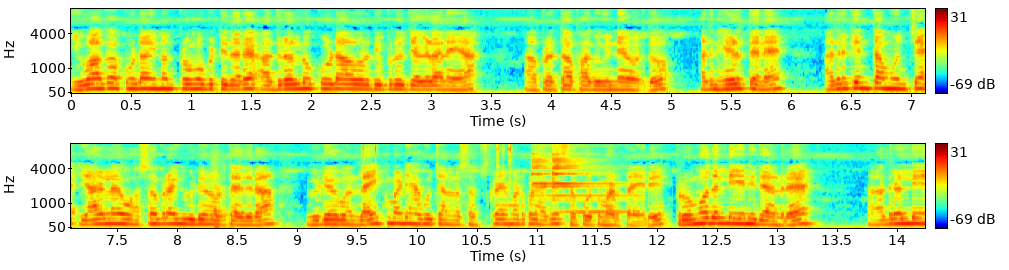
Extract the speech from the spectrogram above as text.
ಇವಾಗ ಕೂಡ ಇನ್ನೊಂದು ಪ್ರೊಮೋ ಬಿಟ್ಟಿದ್ದಾರೆ. ಅದರಲ್ಲೂ ಕೂಡ ಅವ್ರದ್ದು ಜಗಳನೆಯ ಪ್ರತಾಪ್ ಹಾಗೂ ವಿನಯ್ ಅವ್ರದ್ದು ಅದನ್ನ ಹೇಳ್ತೇನೆ. ಅದಕ್ಕಿಂತ ಮುಂಚೆ ಯಾರೆಲ್ಲ ಹೊಸಬರಾಗಿ ವಿಡಿಯೋ ನೋಡ್ತಾ ಇದ್ದೀರಾ ವಿಡಿಯೋಗೆ ಒಂದು ಲೈಕ್ ಮಾಡಿ ಹಾಗೂ ಚಾನಲ್ ಸಬ್ಸ್ಕ್ರೈಬ್ ಮಾಡ್ಕೊಳ್ಳಿ ಹಾಗೆ ಸಪೋರ್ಟ್ ಮಾಡ್ತಾ ಇರಿ. ಪ್ರೊಮೋದಲ್ಲಿ ಏನಿದೆ ಅಂದರೆ, ಅದರಲ್ಲಿ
